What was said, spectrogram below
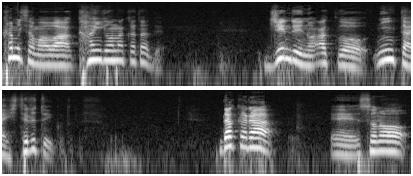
神様は寛容な方で人類の悪を忍耐しているということです。だから、えーその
